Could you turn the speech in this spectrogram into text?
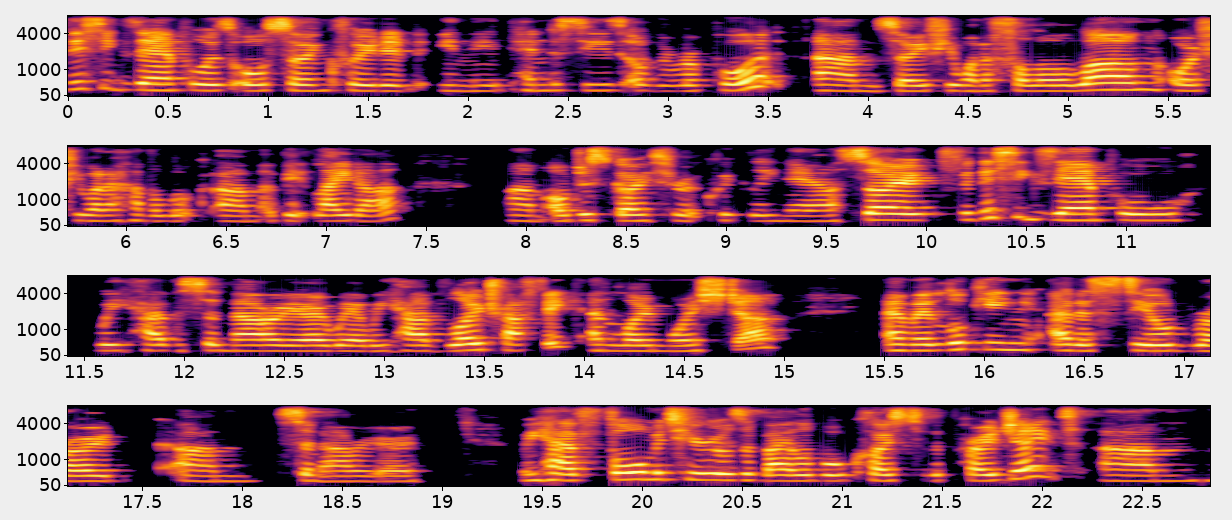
this example is also included in the appendices of the report. Um, so if you want to follow along or if you want to have a look um, a bit later, um, I'll just go through it quickly now. So for this example, we have a scenario where we have low traffic and low moisture, and we're looking at a sealed road um, scenario. We have four materials available close to the project. Um,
